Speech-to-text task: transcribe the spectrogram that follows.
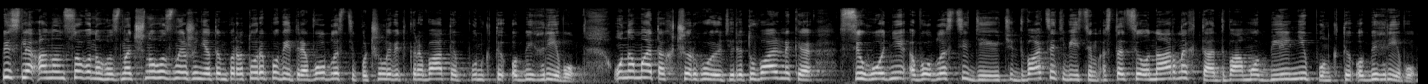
Після анонсованого значного зниження температури повітря в області почали відкривати пункти обігріву. У наметах чергують рятувальники. Сьогодні в області діють 28 стаціонарних та 2 мобільні пункти обігріву.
